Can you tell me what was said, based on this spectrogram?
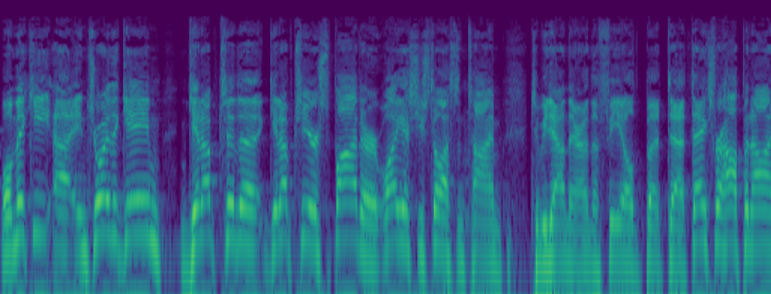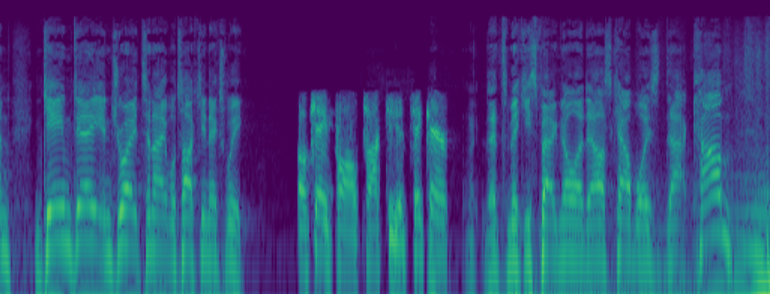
Well, Mickey, uh, enjoy the game. Get up to the get up to your spot, or well, I guess you still have some time to be down there on the field. But uh, thanks for hopping on game day. Enjoy it tonight. We'll talk to you next week. Okay, Paul. Talk to you. Take care. That's Mickey Spagnola, DallasCowboys.com.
